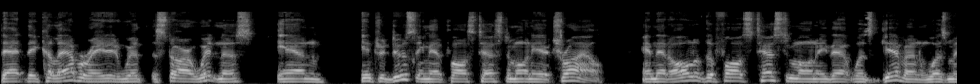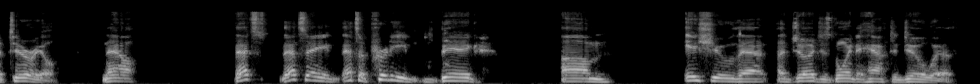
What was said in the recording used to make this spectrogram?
that they collaborated with the star witness in introducing that false testimony at trial and that all of the false testimony that was given was material now that's that's a that's a pretty big um, issue that a judge is going to have to deal with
